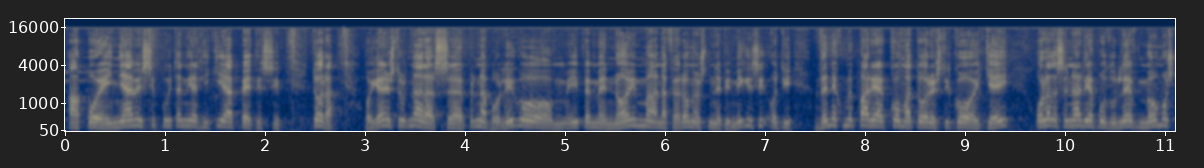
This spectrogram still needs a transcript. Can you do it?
από 9,5 που ήταν η αρχική απέτηση. Τώρα, ο Γιάννης Τουρνάρας ε, πριν από λίγο είπε με νόημα, αναφερόμενος στην επιμήκυνση, ότι δεν έχουμε πάρει ακόμα το οριστικό OK. Όλα τα σενάρια που δουλεύουμε όμως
